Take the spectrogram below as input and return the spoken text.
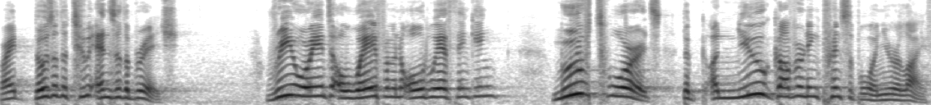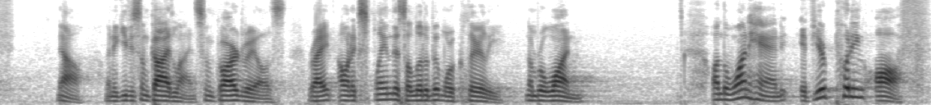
Right? Those are the two ends of the bridge reorient away from an old way of thinking, move towards the, a new governing principle in your life. Now, I'm going to give you some guidelines, some guardrails, right? I want to explain this a little bit more clearly. Number one, on the one hand, if you're putting off,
